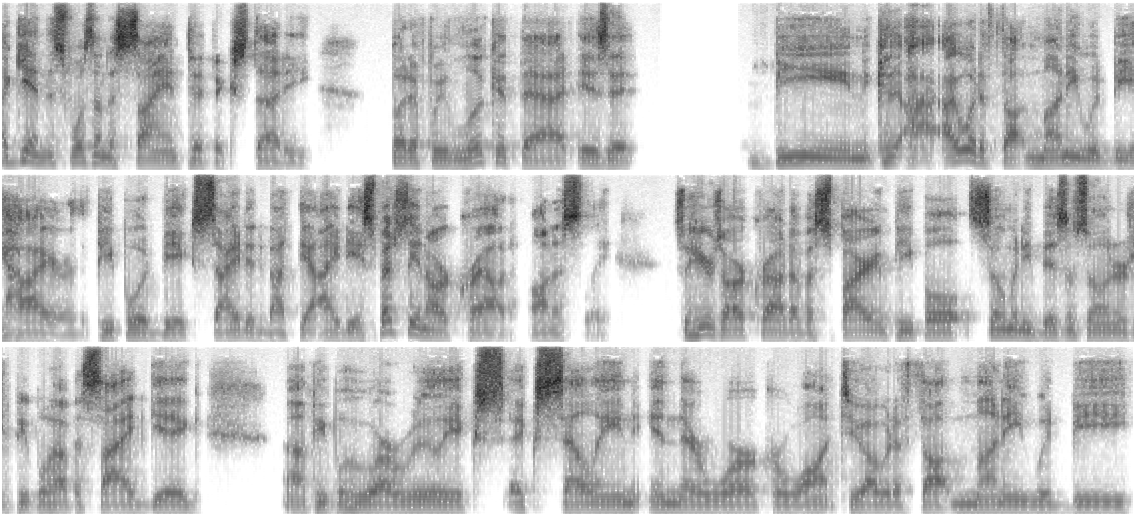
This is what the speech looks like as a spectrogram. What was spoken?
again, this wasn't a scientific study, but if we look at that, is it being because I would have thought money would be higher, that people would be excited about the idea, especially in our crowd, honestly. So here's our crowd of aspiring people, so many business owners or people who have a side gig, uh, people who are really ex- excelling in their work or want to. I would have thought money would be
